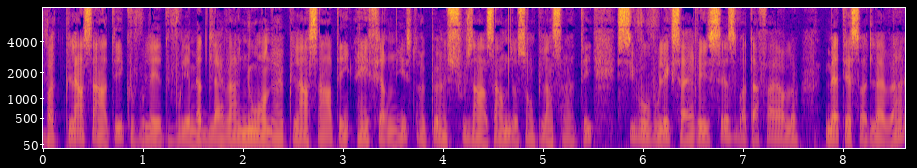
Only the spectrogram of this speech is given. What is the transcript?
votre plan santé que vous voulez, vous voulez mettre de l'avant, nous, on a un plan santé infirmier, c'est un peu un sous-ensemble de son plan santé. Si vous voulez que ça réussisse, votre affaire, là, mettez ça de l'avant,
